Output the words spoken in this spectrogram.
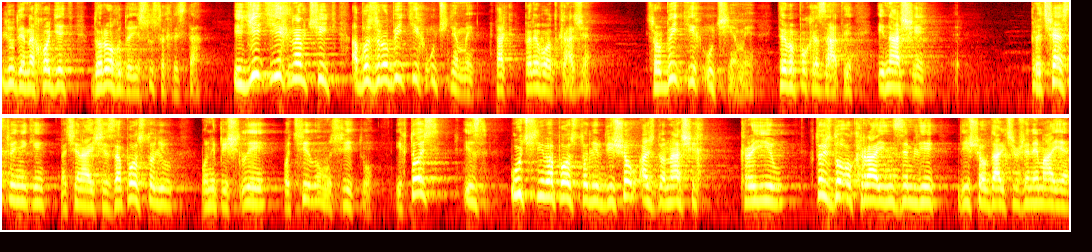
люди знаходять дорогу до Ісуса Христа. Ідіть їх навчіть або зробіть їх учнями. Так перевод каже. Зробіть їх учнями. Треба показати і наші предшественники, починаючи з апостолів, вони пішли по цілому світу. І хтось із учнів апостолів дійшов аж до наших країв, хтось до окраїн землі дійшов, далі вже немає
